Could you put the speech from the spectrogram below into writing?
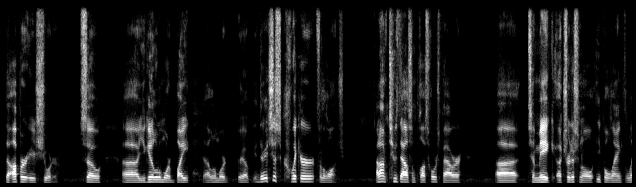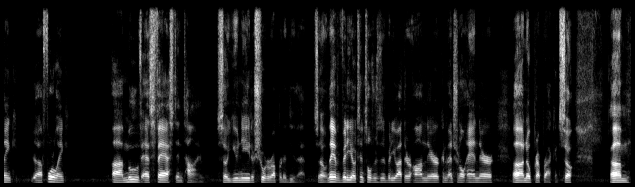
The upper is shorter, so uh, you get a little more bite, a little more. You know, it's just quicker for the launch. I don't have 2,000 plus horsepower uh, to make a traditional equal length link, uh, four link, uh, move as fast in time. So you need a shorter upper to do that. So they have a video, Tin Soldiers did a video out there on their conventional and their uh, no prep brackets. So um,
